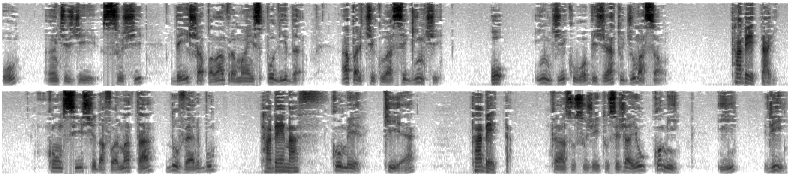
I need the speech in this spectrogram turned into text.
o antes de sushi deixa a palavra mais polida. A partícula seguinte, o indica o objeto de uma ação. Tabetari consiste da forma ta do verbo tabemasu, comer, que é tabeta. Caso o sujeito seja eu, comi. E ri.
